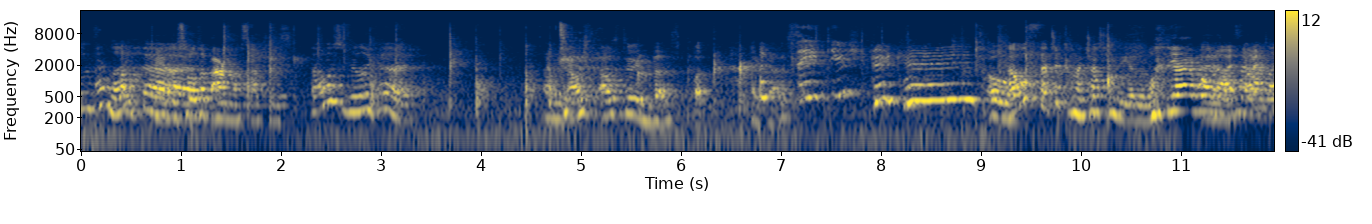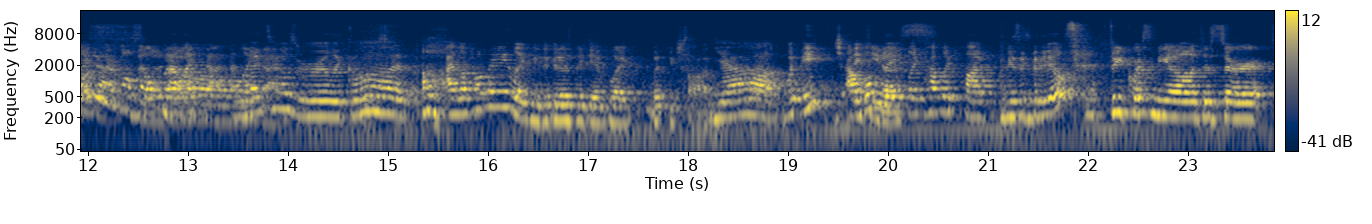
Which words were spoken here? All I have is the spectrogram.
I like Okay, let's hold up our mustaches. That was really good. I mean, I was, I was doing this, but I guess. Thank you, Stray Kids. Oh. That was such a contrast from the other one. Yeah, I know. I, was. said, I told you we were that. mellow, but I like that. I like Nineteen that. was really good. Oh, I love how many like music videos they give like with each song. Yeah, with each album feed they us. like have like five music videos. Three course meal, dessert,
